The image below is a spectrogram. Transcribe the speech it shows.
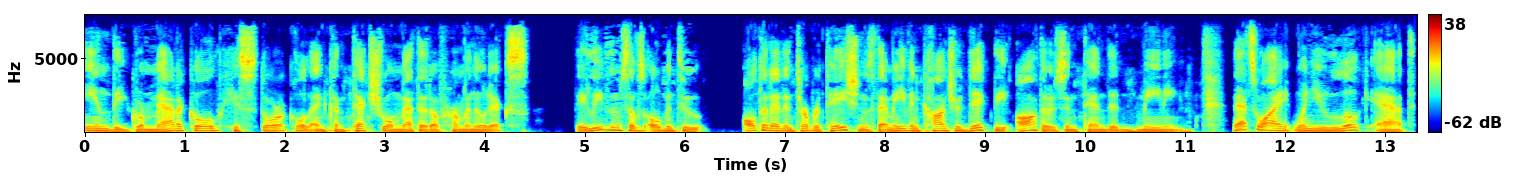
in the grammatical, historical, and contextual method of hermeneutics, they leave themselves open to alternate interpretations that may even contradict the author's intended meaning. That's why when you look at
